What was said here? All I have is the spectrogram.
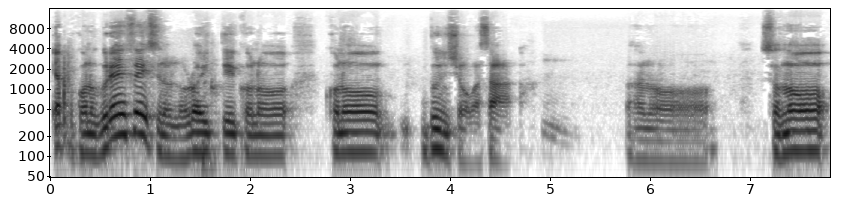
やっぱこのグレーフェイスの呪いっていうこの、この文章はさ、うん。あの、その、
